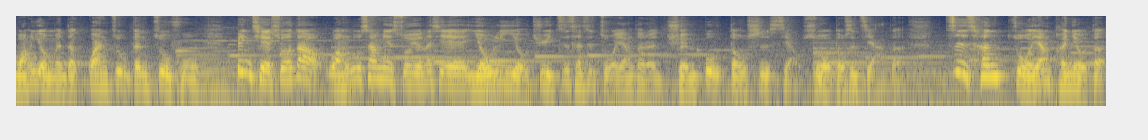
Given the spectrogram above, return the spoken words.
网友们的关注跟祝福，并且说到网络上面所有那些有理有据自称是左央的人，全部都是小说，都是假的。自称左央朋友的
